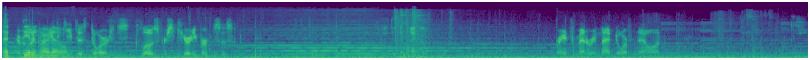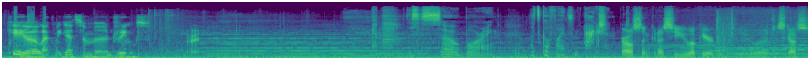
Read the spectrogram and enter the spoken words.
that Everyone, didn't hurt at to all. keep this door closed for security purposes. We'll do that right now. Refrain from entering that door from now on. Hey, uh, let me get some uh, drinks. Alright. This is so boring. Let's go find some action. Carlson, can I see you up here to uh, discuss?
